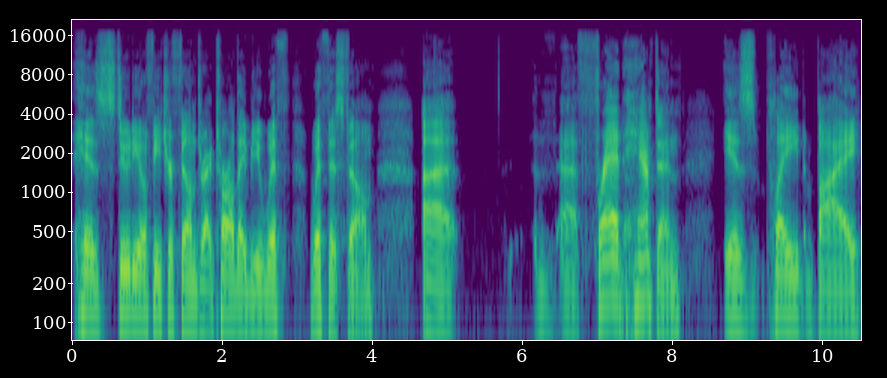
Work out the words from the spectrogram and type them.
his studio feature film directorial debut with with this film. Uh, uh, Fred Hampton is played by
